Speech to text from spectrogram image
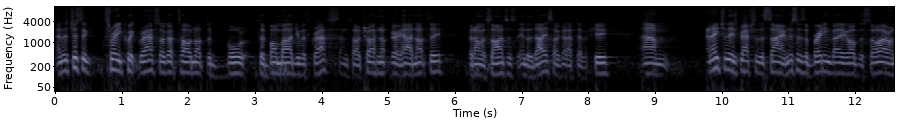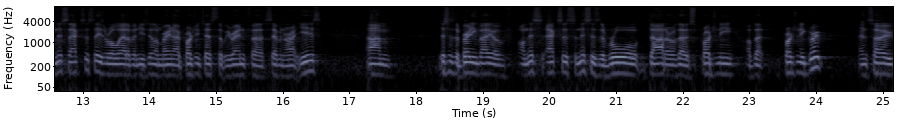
And it's just a, three quick graphs. I got told not to, bore, to bombard you with graphs, and so I tried not very hard not to, but I'm a scientist at the end of the day, so I've got to have to have a few. Um, and each of these graphs are the same. This is the breeding value of the sire on this axis. These are all out of a New Zealand Merino progeny test that we ran for seven or eight years. Um, this is the breeding value of, on this axis, and this is the raw data of those progeny, of that progeny group. And so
